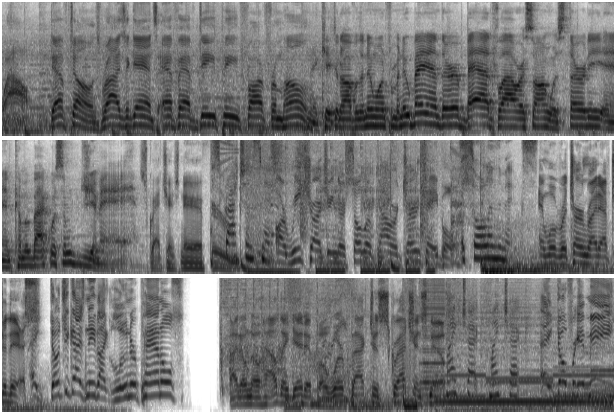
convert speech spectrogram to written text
Wow. Deftones, Rise Against, FFDP, Far From Home. They kicked it off with a new one from a new band. Their Badflower song was 30 and coming back with some Jimi. Scratch and sniff. Scratch and sniff. Are recharging their solar powered turntables. It's all in the mix. And we'll return right after this. Hey, don't you guys need like lunar panels? I don't know how they did it, but we're back to scratch and sniff. Mic check, mic check. Hey, don't forget me,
